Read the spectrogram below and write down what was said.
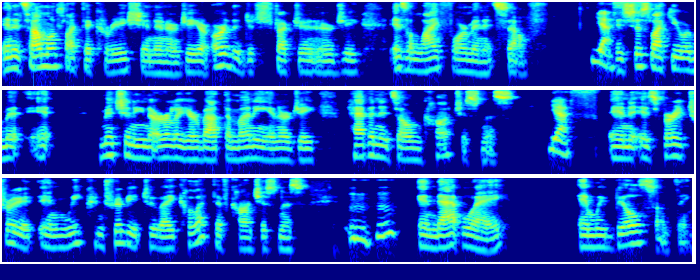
And it's almost like the creation energy or, or the destruction energy is a life form in itself. Yes. It's just like you were me- eh, mentioning earlier about the money energy having its own consciousness. Yes. And it's very true and we contribute to a collective consciousness mm-hmm. in that way and we build something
